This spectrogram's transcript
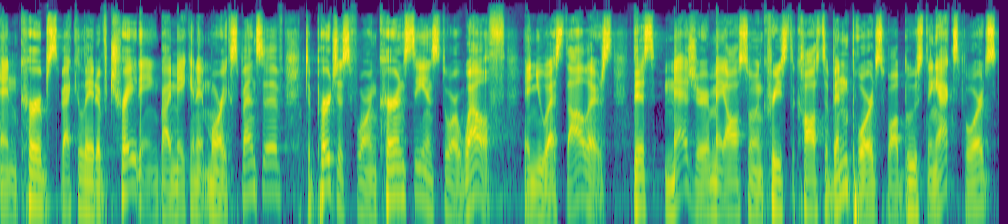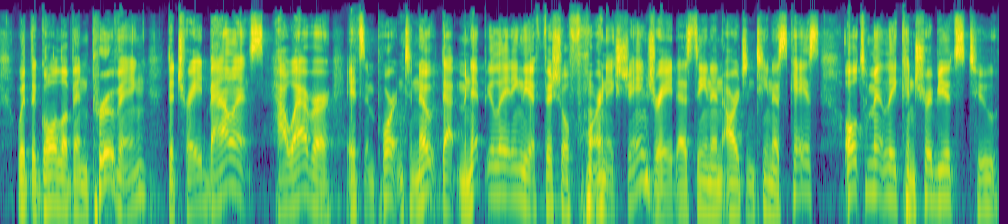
and curb speculative trading by making it more expensive to purchase foreign currency and store wealth in US dollars. This measure may also increase the cost of imports while boosting exports with the goal of improving the trade balance. However, it's important to note that manipulating the official foreign exchange rate, as seen in Argentina's case, ultimately contributes to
